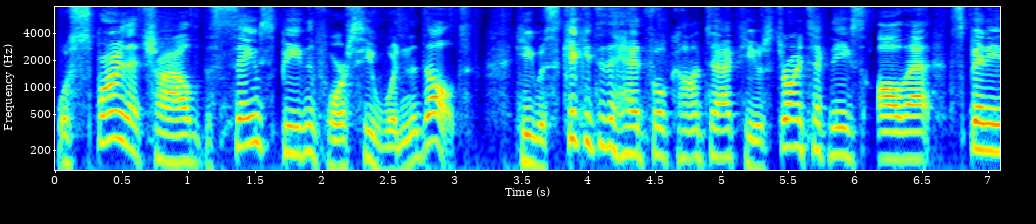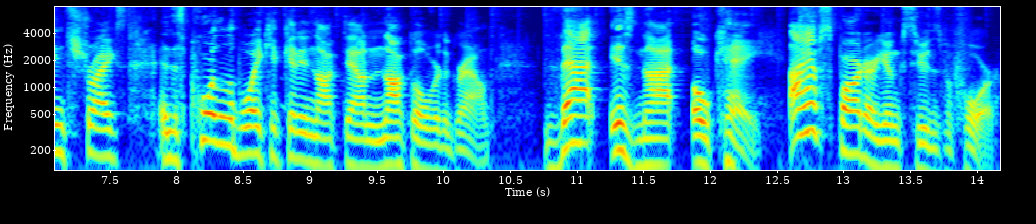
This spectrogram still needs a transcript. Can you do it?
was sparring that child with the same speed and force he would an adult. He was kicking to the head full contact, he was throwing techniques, all that, spinning strikes, and this poor little boy kept getting knocked down and knocked over the ground. That is not okay. I have sparred our young students before,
